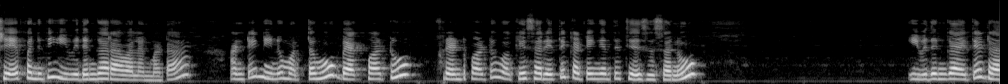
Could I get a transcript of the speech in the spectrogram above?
షేప్ అనేది ఈ విధంగా రావాలన్నమాట. అంటే నేను మొత్తము బ్యాక్ పార్టు ఫ్రంట్ పార్టు ఒకేసారి అయితే కటింగ్ అయితే చేసేసాను. ఈ విధంగా అయితే డ్రా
